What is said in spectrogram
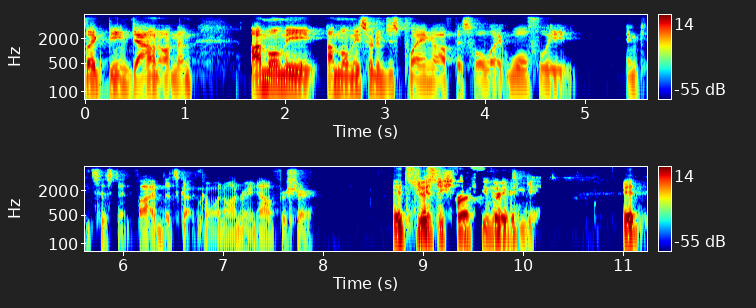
like being down on them. I'm only I'm only sort of just playing off this whole like woefully inconsistent vibe that's got going on right now for sure. it's Because just they should be frustrating. games. It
